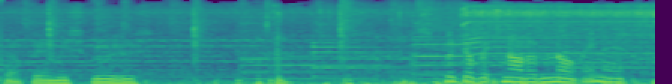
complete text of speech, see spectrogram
Drop in the screws. Good job it's not a nut, isn't it?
